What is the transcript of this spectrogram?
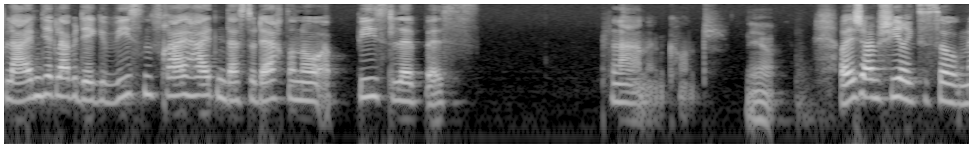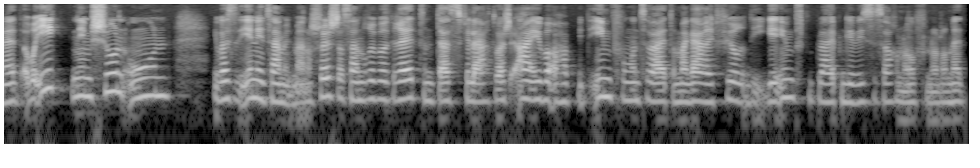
bleiben dir, glaube ich, die gewissen Freiheiten, dass du dich dann noch ein bisschen bis planen kannst. Ja. Aber das ist auch schwierig zu sagen, nicht? Aber ich nehme schon an, ich weiß nicht, ich jetzt auch mit meiner Schwester sind darüber geredet und das vielleicht, weißt auch überhaupt mit Impfung und so weiter, magari für die Geimpften bleiben gewisse Sachen offen oder nicht.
